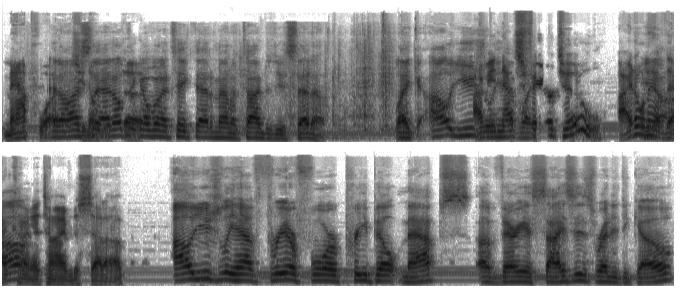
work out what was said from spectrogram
map wise. and honestly, I don't think I want to take that amount of time to do setup. Like I'll usually. I mean, that's like, fair too. I don't have know, that I'll- kind of time to set up. I'll usually have three or four pre-built maps of various sizes ready to go,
